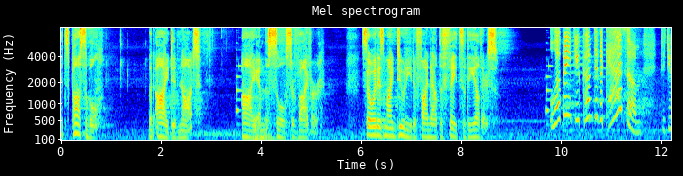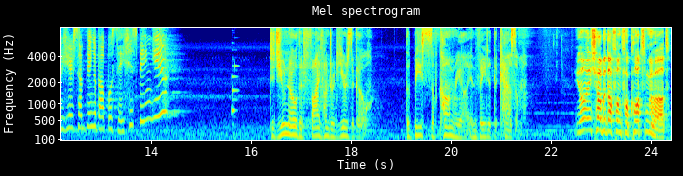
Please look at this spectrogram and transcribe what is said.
It's possible, but I did not. I am the sole survivor. So it is my duty to find out the fates of the others. What made you come to the chasm? Did you hear something about Bosacius being here? Did you know that 500 years ago, the beasts of Khaenri'ah invaded the chasm? Ja, ich habe davon vor kurzem gehört.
